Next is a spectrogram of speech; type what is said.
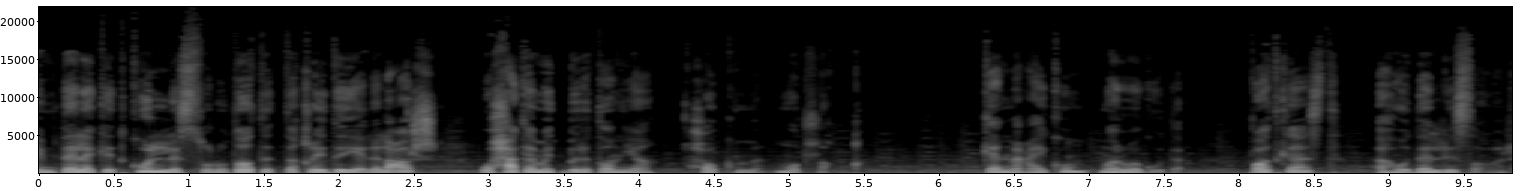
امتلكت كل السلطات التقليدية للعرش وحكمت بريطانيا حكم مطلق. كان معاكم مروة جودة بودكاست أهو ده اللي صار.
